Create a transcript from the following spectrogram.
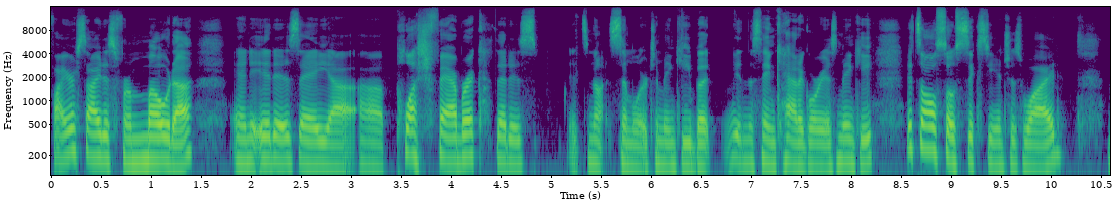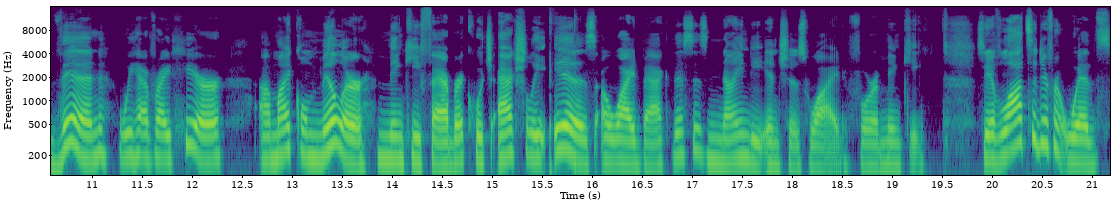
Fireside is from Moda, and it is a, uh, a plush fabric that is it's not similar to Minky, but in the same category as Minky. It's also 60 inches wide. Then we have right here a Michael Miller Minky fabric, which actually is a wide back. This is 90 inches wide for a Minky. So you have lots of different widths.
